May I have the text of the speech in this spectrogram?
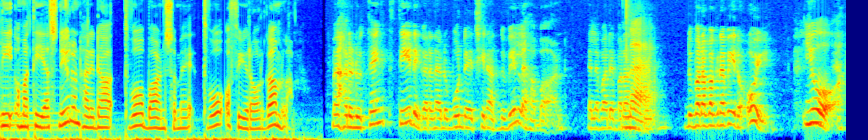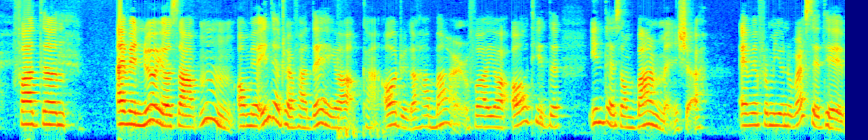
Li och Mattias Nylund har idag två barn som är två och fyra år gamla. Men hade du tänkt tidigare när du bodde i Kina att du ville ha barn? Eller var det bara Nej. att du, du bara var gravid och oj? Jo, för att um, även nu jag sa mm, om jag inte träffar dig jag kan aldrig ha barn för jag alltid inte som barnmänniska. Även från university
